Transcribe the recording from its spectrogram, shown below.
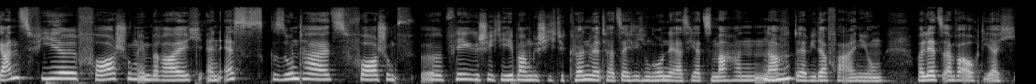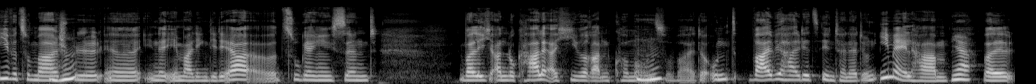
Ganz viel Forschung im Bereich NS-Gesundheitsforschung, äh, Pflegegeschichte, Hebammengeschichte können wir tatsächlich im Grunde erst jetzt machen nach der Wiedervereinigung, weil jetzt einfach auch die Archive zum Beispiel äh, in der ehemaligen DDR äh, zugänglich sind, weil ich an lokale Archive rankomme und so weiter und weil wir halt jetzt Internet und E-Mail haben, Ja. weil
